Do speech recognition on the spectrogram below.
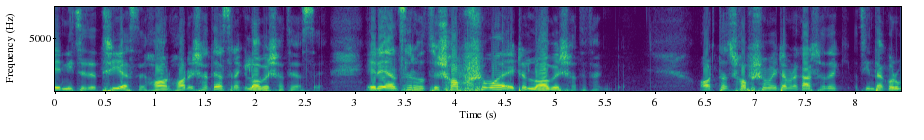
এই নিচে যে থ্রি আছে, হর, হরের সাথে আছে নাকি লবের সাথে আছে? এর অ্যান্সার হচ্ছে সব সময় এটা লবের সাথে থাকবে। অর্থাৎ সবসময় এটা আমরা কার সাথে চিন্তা করব?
